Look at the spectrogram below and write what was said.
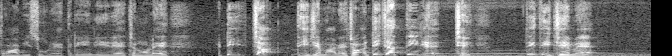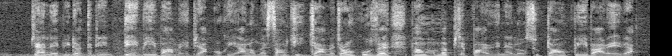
သွားပြီဆိုတဲ့သတင်းလေးလည်းကျွန်တော်လည်း အတိအကျသိကြပါတယ်ကျွန်တော်အတိအကျသိတဲ့အချိန်သိသိချင်းပဲပြန်လဲပြီးတော့သတင်းတင်ပေးပါမယ်ဗျ။ Okay အားလုံးပဲစောင့်ကြည့်ကြမယ်ကျွန်တော်တို့ကိုယ်ဆွဲဘာမှမဖြစ်ပါသေးနဲ့လို့ဆူတောင်းပေးပါတယ်ဗျ။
